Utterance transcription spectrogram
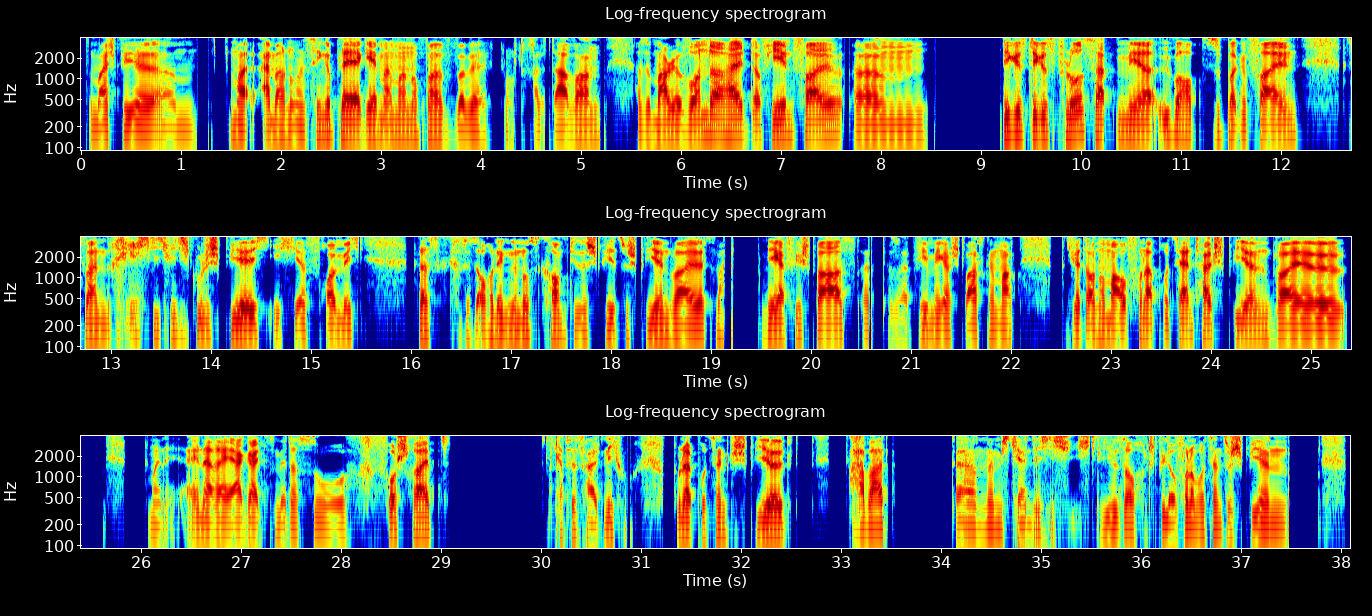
Zum Beispiel ähm, mal einfach nur ein Singleplayer-Game einmal nochmal, weil wir noch gerade da waren. Also Mario Wonder halt auf jeden Fall. Ähm, Digges Digges Plus hat mir überhaupt super gefallen. Es war ein richtig, richtig gutes Spiel. Ich, ich äh, freue mich, dass Chris jetzt auch in den Genuss kommt, dieses Spiel zu spielen, weil es macht mega viel Spaß. Also hat viel mega Spaß gemacht. Ich werde es auch nochmal auf 100% halt spielen, weil mein innerer Ehrgeiz mir das so vorschreibt. Ich habe es jetzt halt nicht 100% gespielt, aber ähm, wer mich kennt, ich, ich, ich liebe es auch, Spiele auf 100% zu spielen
